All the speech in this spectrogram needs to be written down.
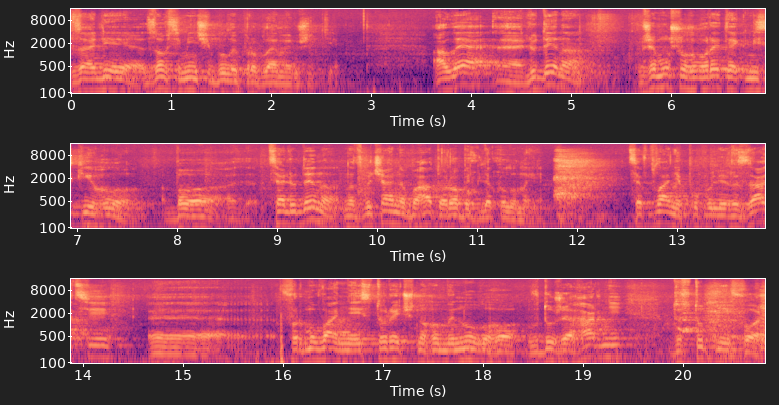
взагалі зовсім інші були проблеми в житті. Але е, людина, вже мушу говорити як міський голова, бо ця людина надзвичайно багато робить для Коломиї. Це в плані популяризації, е, формування історичного минулого в дуже гарній, доступній формі.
